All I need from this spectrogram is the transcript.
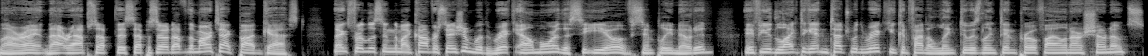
All right. That wraps up this episode of the Martech Podcast. Thanks for listening to my conversation with Rick Elmore, the CEO of Simply Noted. If you'd like to get in touch with Rick, you can find a link to his LinkedIn profile in our show notes.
